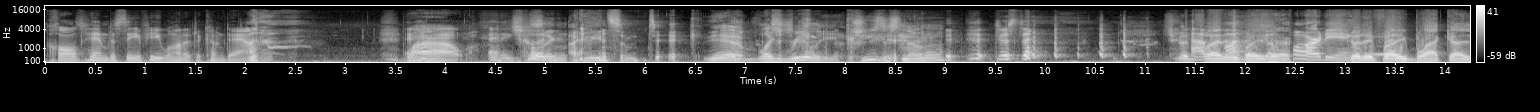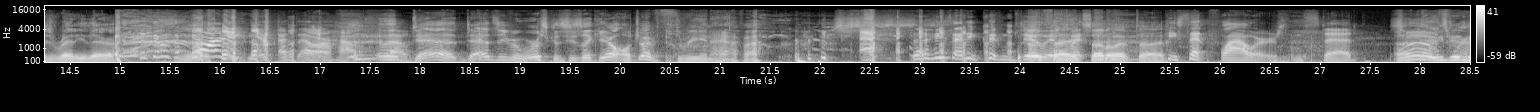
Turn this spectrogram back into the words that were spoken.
called him to see if he wanted to come down. And he- Wow. and he She's couldn't. I need some dick. Yeah, like really. Jesus, Nona. just to she couldn't have find fun, anybody go there. partying. She couldn't find any black guys ready there. There was a party at our house. And So. then dad, dad's even worse because he's like, yeah, I'll drive three and a half hours. So he said he couldn't do no it, thanks, but I don't have time. he sent flowers instead. oh, you that's where didn't I'm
